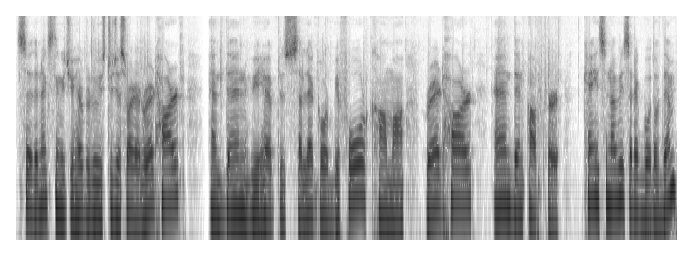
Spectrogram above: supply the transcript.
So the next thing which you have to do is to just write a red heart and then we have to select our before comma red heart and then after. Okay so now we select both of them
